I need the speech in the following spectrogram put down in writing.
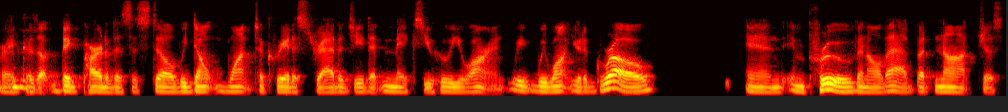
Right. Because mm-hmm. a big part of this is still we don't want to create a strategy that makes you who you aren't. We we want you to grow and improve and all that, but not just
